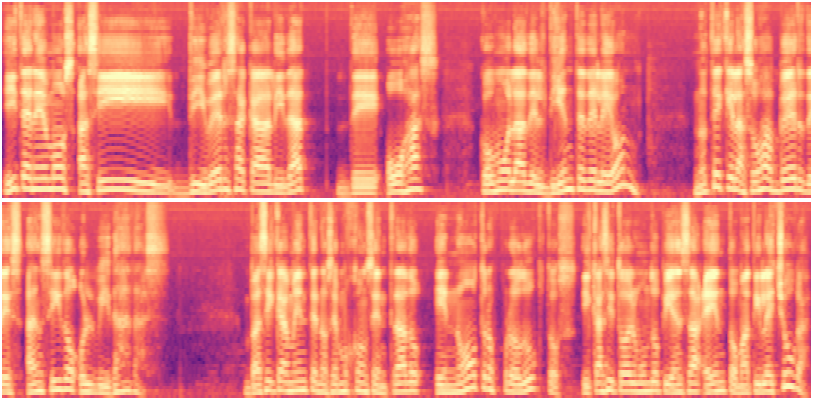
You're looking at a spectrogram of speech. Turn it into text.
Y tenemos así diversa calidad de hojas como la del diente de león. Note que las hojas verdes han sido olvidadas. Básicamente nos hemos concentrado en otros productos y casi todo el mundo piensa en tomate y lechuga.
